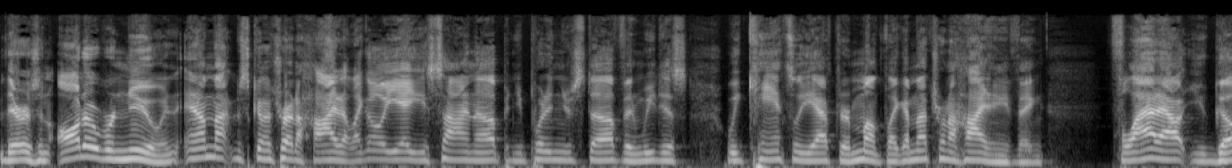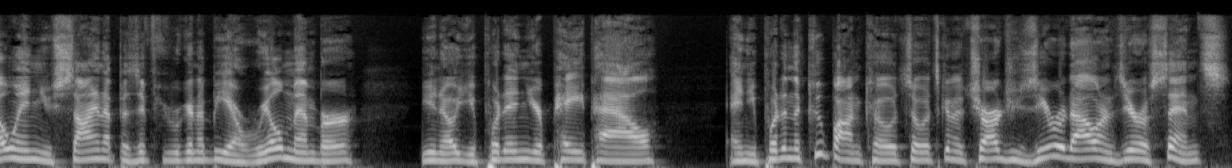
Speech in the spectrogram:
there is an auto renew and, and i'm not just going to try to hide it like oh yeah you sign up and you put in your stuff and we just we cancel you after a month. Like i'm not trying to hide anything. Flat out you go in you sign up as if you were going to be a real member. You know you put in your paypal and you put in the coupon code so it's going to charge you zero dollar and zero cents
